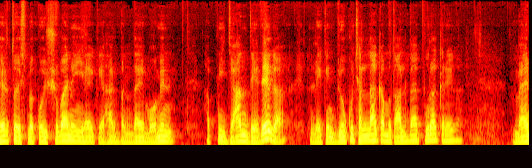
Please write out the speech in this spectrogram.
پھر تو اس میں کوئی شبہ نہیں ہے کہ ہر بندہ مومن اپنی جان دے دے گا، لیکن جو کچھ اللہ کا مطالبہ ہے پورا کرے گا۔ میں نے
